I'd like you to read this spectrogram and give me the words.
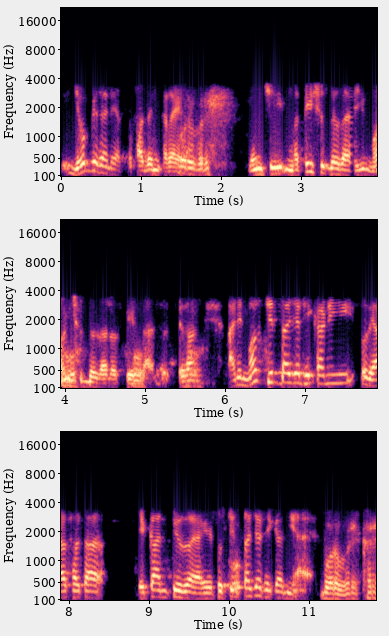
योग्य झाले आता साधन करायला. बरोबर त्यांची मती शुद्ध झाली मन हो. शुद्ध झालं ते हो. झालं हो. आणि मग चित्ताच्या ठिकाणी तो ध्यासाचा एकांती जो आहे तो चित्ताच्या ठिकाणी आहे. बरोबर आहे. खरं.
